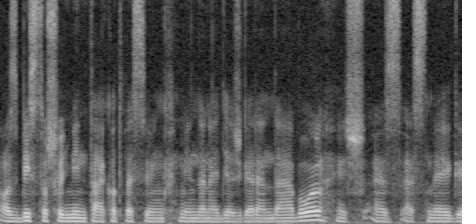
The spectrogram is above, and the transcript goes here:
az biztos, hogy mintákat veszünk minden egyes gerendából, és ez, ezt még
